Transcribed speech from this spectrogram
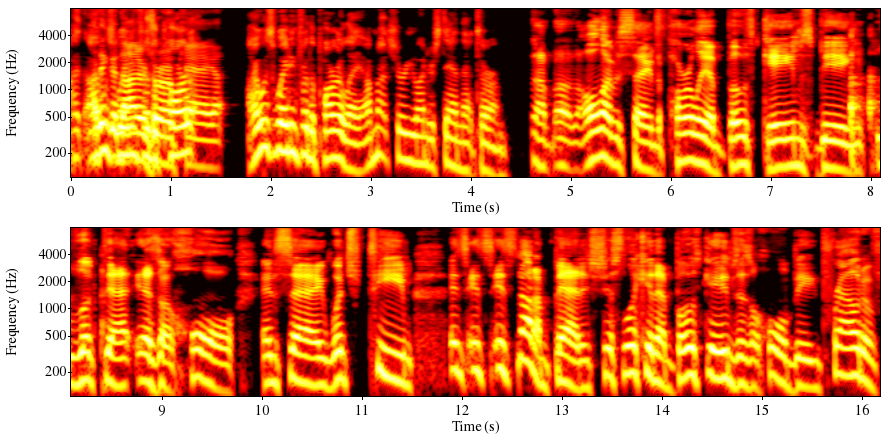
I, I, I think the Niners the are par- okay. I was waiting for the parlay. I'm not sure you understand that term. Uh, uh, all I was saying, the parlay of both games being looked at as a whole and saying which team it's it's it's not a bet. It's just looking at both games as a whole, being proud of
